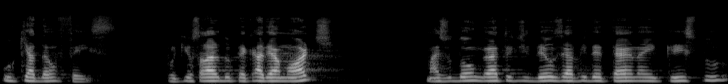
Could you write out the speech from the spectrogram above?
o que Adão fez. Porque o salário do pecado é a morte, mas o dom gratuito de Deus é a vida eterna em Cristo,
